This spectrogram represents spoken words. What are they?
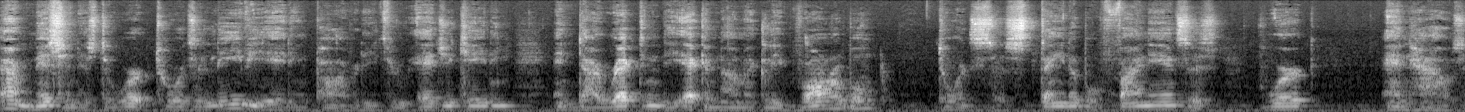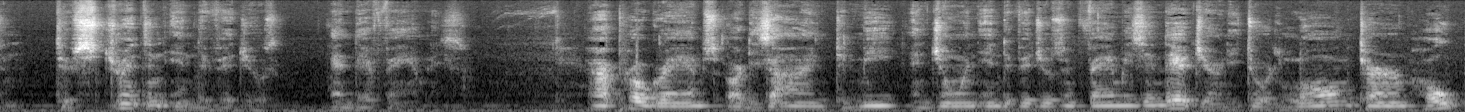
Our mission is to work towards alleviating poverty through educating and directing the economically vulnerable towards sustainable finances, work, and housing to strengthen individuals and their families. Our programs are designed to meet and join individuals and families in their journey toward long term hope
